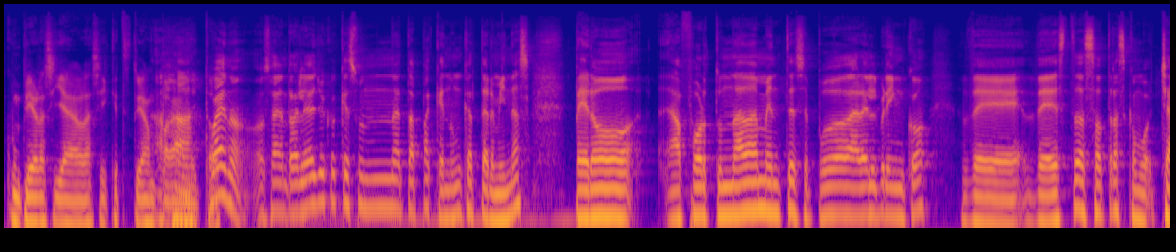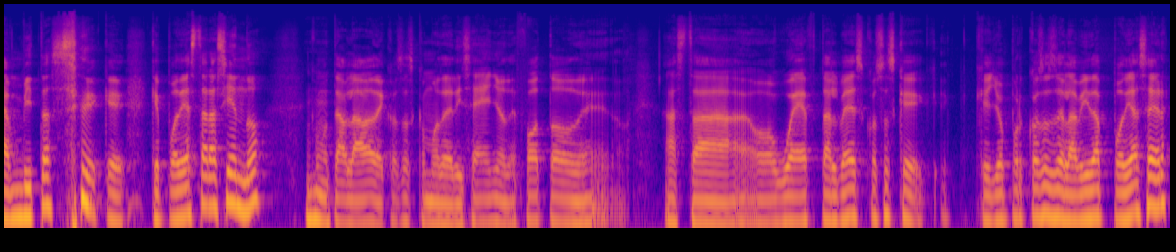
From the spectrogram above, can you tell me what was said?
cumplieras y ya ahora sí que te estuvieran pagando y todo. Bueno, o sea, en realidad yo creo que es una etapa que nunca terminas, pero afortunadamente se pudo dar el brinco de, de estas otras como chambitas que, que podía estar haciendo. Como te hablaba de cosas como de diseño, de foto, de hasta o web tal vez, cosas que, que yo por cosas de la vida podía hacer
